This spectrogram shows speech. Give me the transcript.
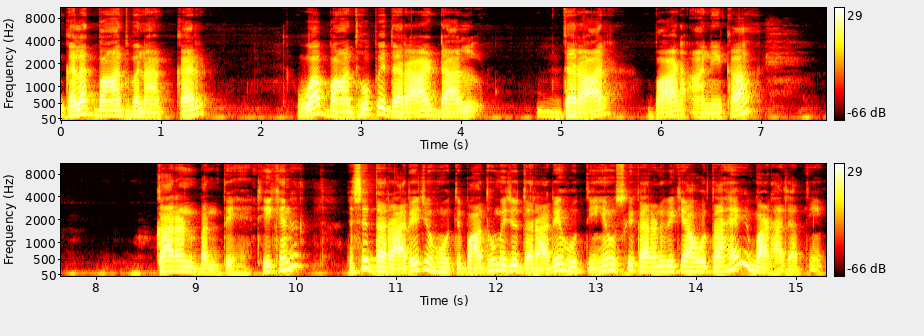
गलत बाँध बनाकर वह बांधों पे दरार डाल, दरार बाढ़ आने का कारण बनते हैं, ठीक है ना? जैसे दरारें जो होते, बांधों में जो दरारें होती हैं, उसके कारण भी क्या होता है? बाढ़ आ जाती हैं।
